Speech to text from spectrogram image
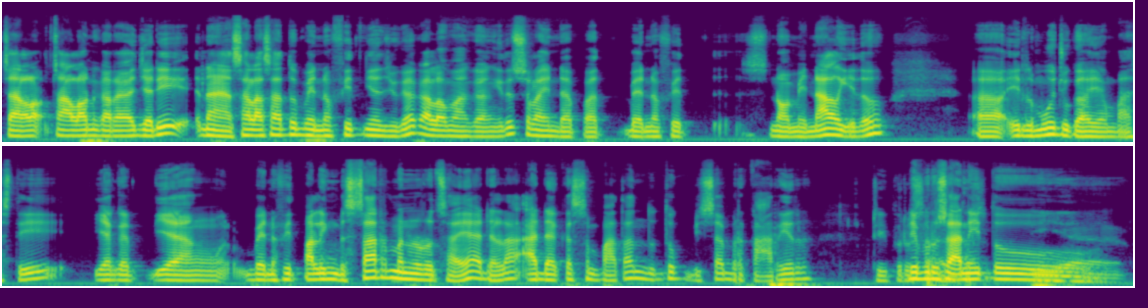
Calon calon karyawan. Jadi nah salah satu benefitnya juga kalau magang itu selain dapat benefit nominal gitu, eh, ilmu juga yang pasti yang yang benefit paling besar menurut saya adalah ada kesempatan untuk bisa berkarir Di di perusahaan itu. Iya.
